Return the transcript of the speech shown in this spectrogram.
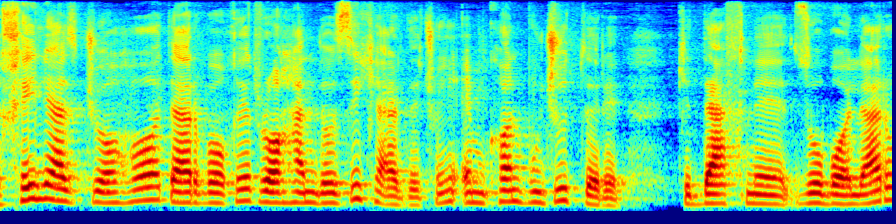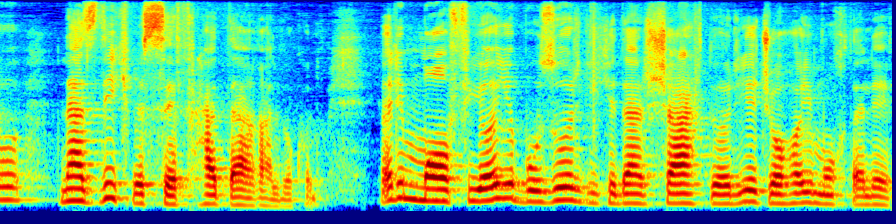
خیلی از جاها در واقع راه اندازی کرده چون این امکان وجود داره که دفن زباله رو نزدیک به صفر حداقل بکنیم. ولی مافیای بزرگی که در شهرداری جاهای مختلف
